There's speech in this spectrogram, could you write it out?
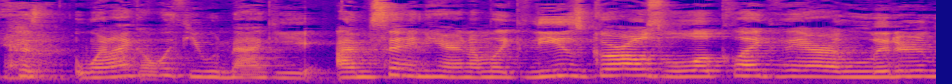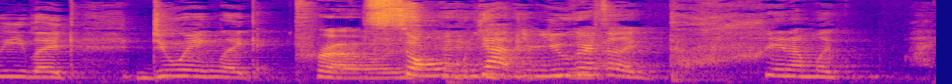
Because Yeah. when I go with you and Maggie, I'm sitting here and I'm like, these girls look like they're literally like doing like Pros. So yeah, you guys are like, and I'm like, what?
